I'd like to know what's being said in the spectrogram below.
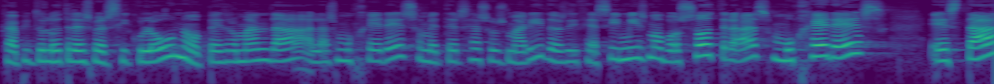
Capítulo 3, versículo 1. Pedro manda a las mujeres someterse a sus maridos. Dice, asimismo, vosotras, mujeres, estad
